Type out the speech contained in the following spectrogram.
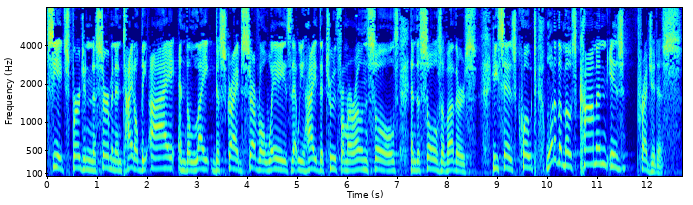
C.H. Spurgeon in a sermon entitled The Eye and the Light describes several ways that we hide the truth from our own souls and the souls of others. He says, quote, one of the most common is prejudice.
